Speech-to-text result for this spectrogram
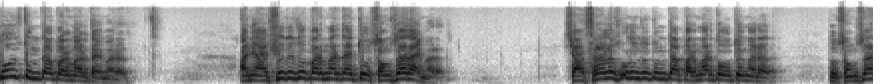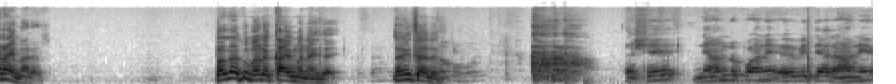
तोच तुमचा परमार्थ आहे महाराज. आणि अशुद्ध जो परमार्थ आहे तो संसार आहे महाराज. शास्त्राला सोडून जो तुमचा परमार्थ होतोय महाराज तो संसार आहे महाराज. बघा तुम्हाला काय म्हणायचं आहे. नाही चालत. तसे ज्ञान रूपाने अविद्या राहणे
